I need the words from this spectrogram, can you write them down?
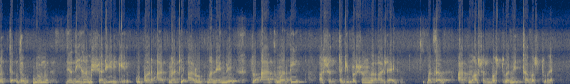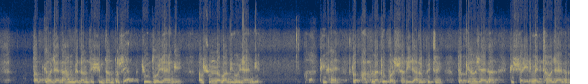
तो यदि हम शरीर के ऊपर आत्मा के आरोप मानेंगे तो आत्मा की असत्य की प्रसंग आ जाएगा। मतलब आत्मा असत वस्तु है, मिथ्या वस्तु है। तब क्या हो जाएगा? हम वेदांतिक सिद्धांतों से च्युत हो जाएँगे। हम शून्यवादी हो जाएँगे। ठीक है? तो आत्मा के ऊपर शरीर आरोपित है। तब क्या हो जाएगा? कि शरीर मिथ्या हो जाएगा।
